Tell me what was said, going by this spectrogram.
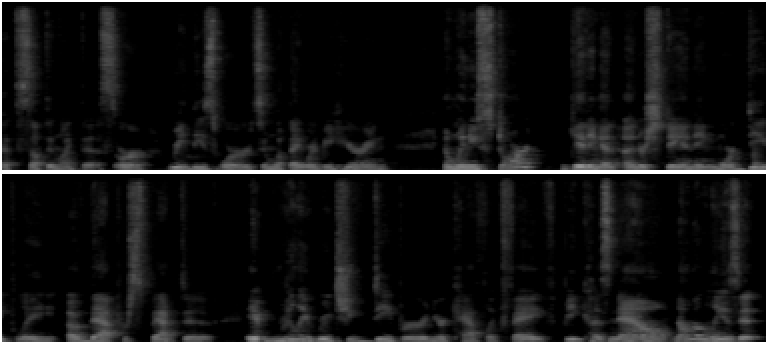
at something like this or read these words and what they would be hearing. And when you start getting an understanding more deeply of that perspective, it really roots you deeper in your Catholic faith because now not only is it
